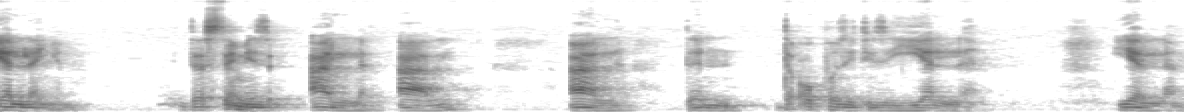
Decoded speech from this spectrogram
የለኝም the stem is al al al then the opposite is የለም የለም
